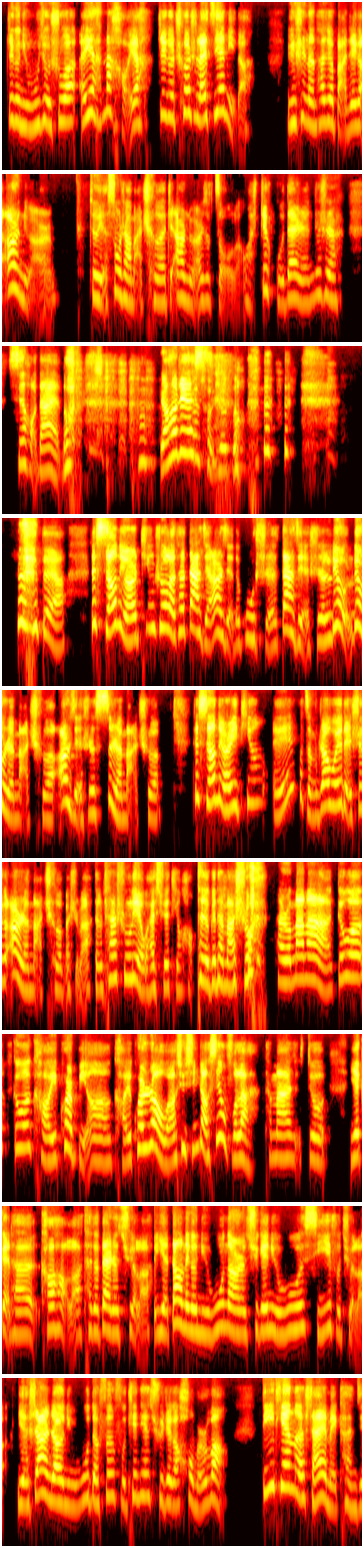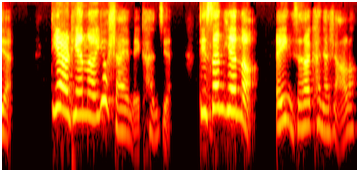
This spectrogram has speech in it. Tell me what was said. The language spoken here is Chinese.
这个女巫就说：“哎呀，那好呀，这个车是来接你的。”于是呢，她就把这个二女儿就也送上马车，这二女儿就走了。哇，这古代人真是心好大呀，都。然后这个走就走，对啊，这小女儿听说了她大姐二姐的故事，大姐是六六人马车，二姐是四人马车。这小女儿一听，哎，怎么着我也得是个二人马车吧，是吧？等差数列我还学挺好。她就跟她妈说：“ 她说妈妈，给我给我烤一块饼，烤一块肉，我要去寻找幸福了。”他妈就也给她烤好了，她就带着去了，也到那个女巫那儿去给女巫洗衣服去了，也是按照女巫的吩咐，天天去这个后门望。第一天呢，啥也没看见。第二天呢，又啥也没看见。第三天呢，哎，你猜他看见啥了？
